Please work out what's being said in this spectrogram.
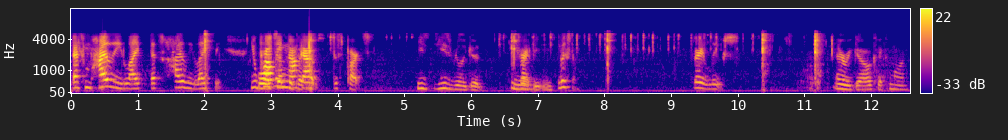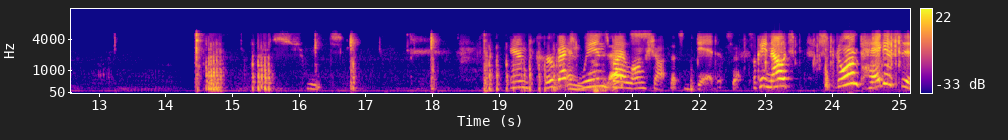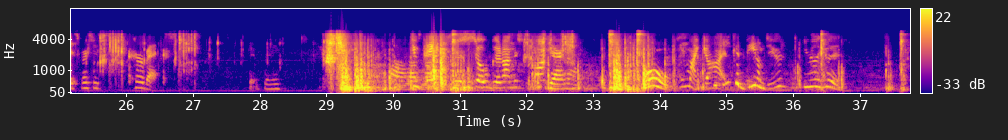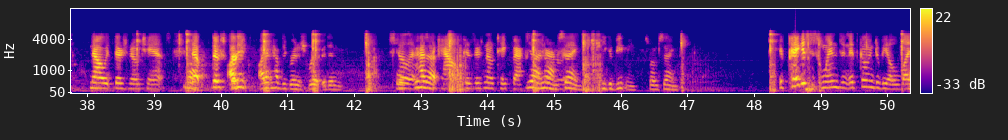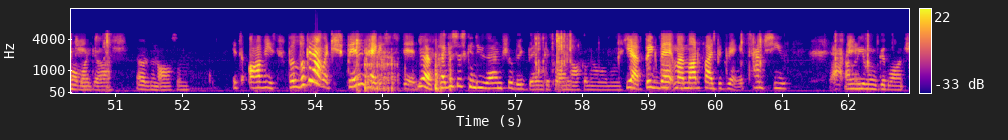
That's highly like. That's highly likely. You'll Well, probably knock out this parts. He's he's really good. He might beat me. Listen. Very loose. There we go. Okay, come on. Sweet. And Kerbecs And wins by a long shot. That's Dead. that. Okay, now it's Storm Pegasus versus Kerbecs. Okay, ready? Oh, Dude, Pegasus good. is so good on this launcher. Yeah, I know. Oh, Oh my god. he could beat him, dude. He really good. Now there's no chance. No, That those I didn't. I didn't have the greatest rip. It didn't. Still it has at to count because there's no takebacks. Yeah, I know. I'm saying he could beat me. That's what I'm saying. If Pegasus wins, then it's going to be a oh legend. Oh my gosh, that would have been awesome. It's obvious. But look at how much spin Pegasus did. Yeah, if Pegasus can do that, I'm sure Big Bang could probably knock him out almost. Yeah, Big Bang, my modified Big Bang. It's time to see you. I'm gonna give him a good launch.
